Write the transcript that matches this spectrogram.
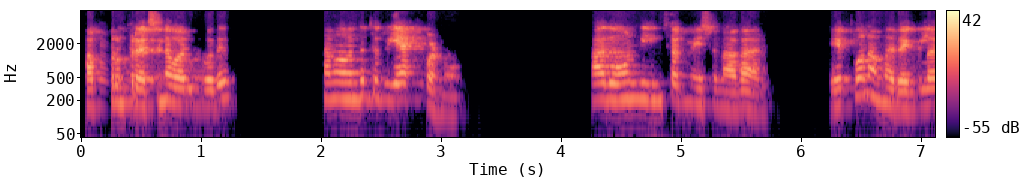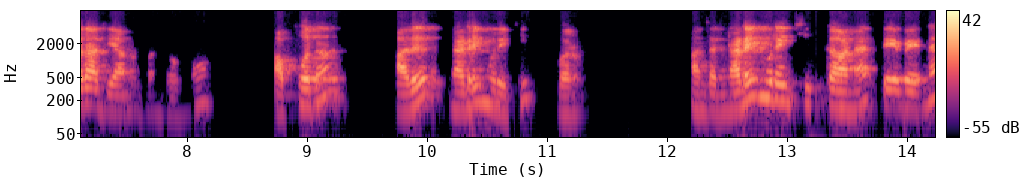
அப்புறம் பிரச்சனை வரும்போது நம்ம வந்துட்டு ரியாக்ட் பண்ணுவோம். அது ஓன்லி இன்ஃபர்மேஷனா தான் இருக்கு. எப்போ நம்ம ரெகுலரா தியானம் பண்றோமோ அப்போதான் அது நடைமுறைக்கு வரும். அந்த நடைமுறைக்கான தேவை என்ன?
